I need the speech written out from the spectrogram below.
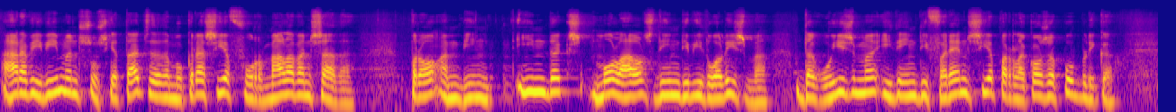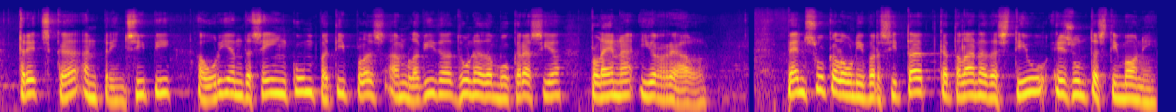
Ara vivim en societats de democràcia formal avançada, però amb índexs molt alts d'individualisme, d'egoisme i d'indiferència per la cosa pública, trets que, en principi, haurien de ser incompatibles amb la vida d'una democràcia plena i real. Penso que la Universitat Catalana d'Estiu és un testimoni.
